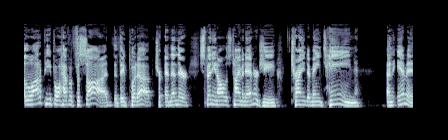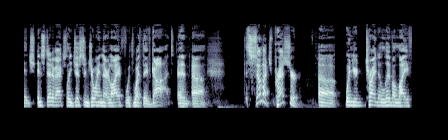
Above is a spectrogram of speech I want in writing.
a lot of people have a facade that they put up, tr- and then they're spending all this time and energy trying to maintain an image instead of actually just enjoying their life with what they've got. And uh, so much pressure uh, when you're trying to live a life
